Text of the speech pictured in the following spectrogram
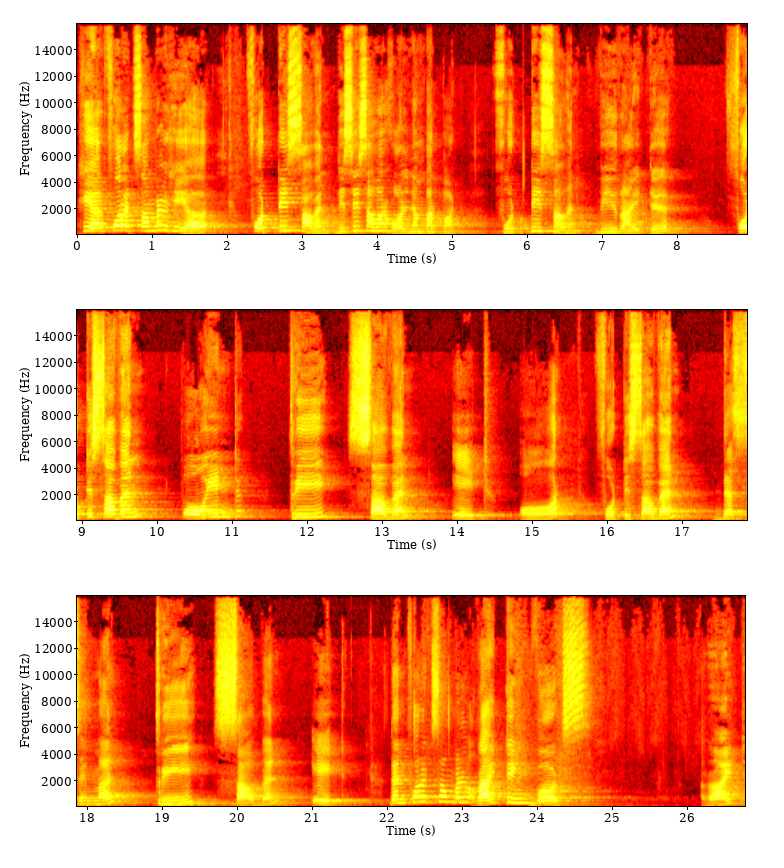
Here for example here 47 this is our whole number part 47 we write 47.378 or 47 decimal 378 then for example writing words. Write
